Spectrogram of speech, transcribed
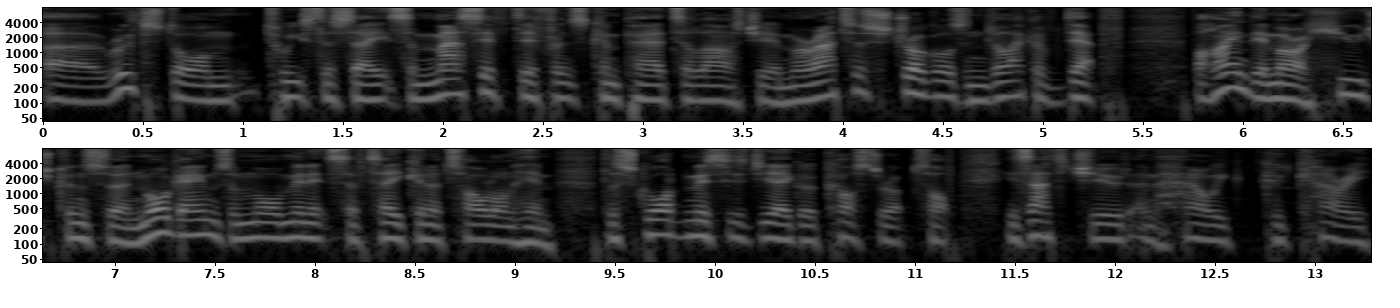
uh, Ruthstorm tweets to say it's a massive difference compared to last year. Morata's struggles and lack of depth behind him are a huge concern. More games and more minutes have taken a toll on him. The squad misses Diego Costa up top, his attitude and how he could carry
